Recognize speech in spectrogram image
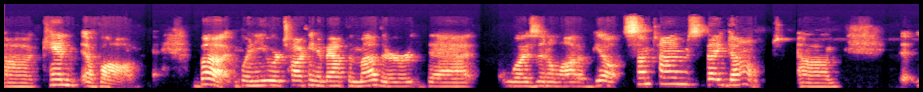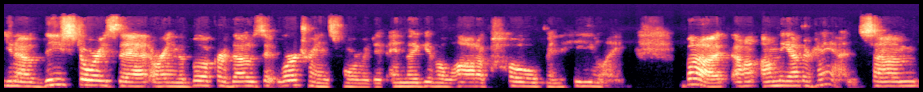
uh, can evolve. But when you were talking about the mother that was in a lot of guilt sometimes they don't. Um, you know these stories that are in the book are those that were transformative and they give a lot of hope and healing but uh, on the other hand, some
